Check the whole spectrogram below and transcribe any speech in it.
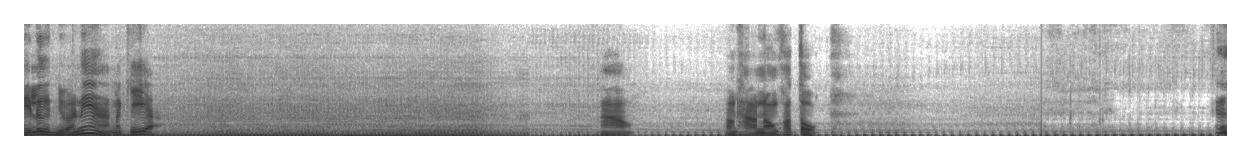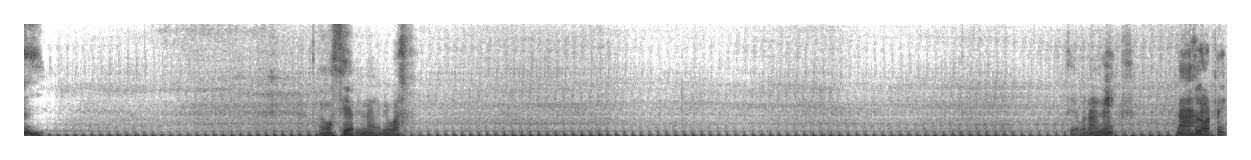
นี้ลื่นอยู่แล้วเนี่ยเมื่อกี้อะอ้าวรองเท้าน้องเขาตกเอาเสียบไปไหนดีวะเสียบไปทางนี้หน้ารถนี่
